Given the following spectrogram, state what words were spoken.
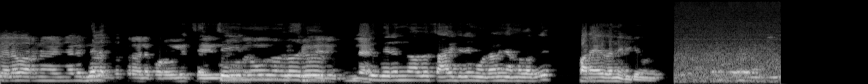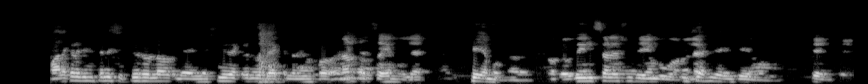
വില പറഞ്ഞു കഴിഞ്ഞാൽ വില- എത്ര വിലക്കുറവിൽ ചെയ്യുന്നു എന്നുള്ള ഒരു? വരുന്ന ഒരു സാഹചര്യം കൊണ്ടാണ് നമ്മളത് പറയാതെ തന്നെ ഇരിക്കുന്നത്. പാലക്കാട് ജില്ലയിൽ തന്നെ ചിറ്റൂരുള്ള ലക്ഷ്മി ബേക്കറി എന്ന ബേക്കറിൽ അതാണ് ചെയ്യാൻ പോകുന്നത് ഓക്കെ ഇത് ഇൻസ്റ്റാളേഷൻ ചെയ്യാൻ പോവാണ് അല്ലേ? ചെയ്യാൻ ചെയ്യാൻ പോകുന്നത്. ശരി ശരി.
